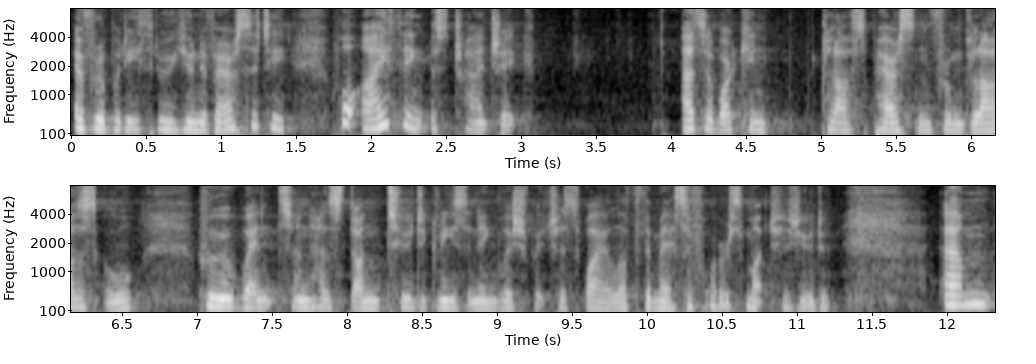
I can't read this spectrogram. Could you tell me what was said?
everybody through university. What I think is tragic as a working class person from Glasgow who went and has done two degrees in English, which is why I love the metaphor as much as you do, um,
